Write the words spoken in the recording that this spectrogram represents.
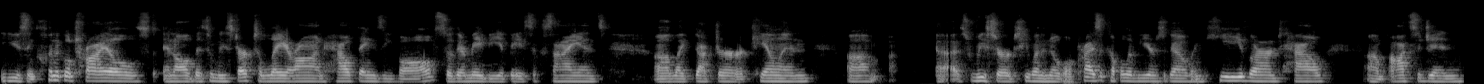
using clinical trials and all this, and we start to layer on how things evolve. So there may be a basic science, uh, like Dr. Kaelin um, uh, research. He won the Nobel Prize a couple of years ago, and he learned how um, oxygen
